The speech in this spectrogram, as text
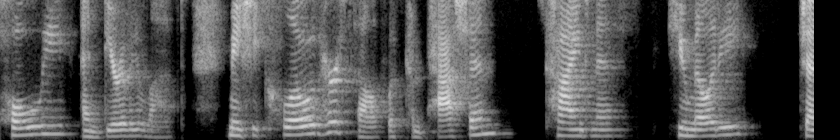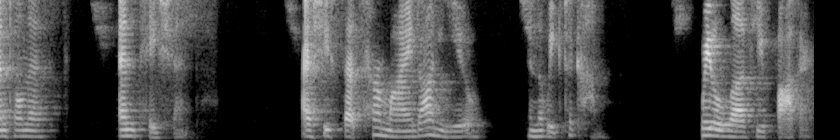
holy and dearly loved, may she clothe herself with compassion, kindness, humility, gentleness, and patience as she sets her mind on you in the week to come. We love you, Father.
